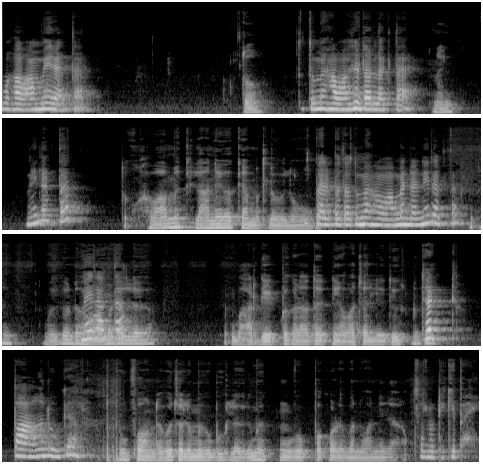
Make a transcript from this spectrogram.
वो हवा में रहता है। तो? तो तुम्हें हवा से डर लगता है? नहीं। नहीं लगता? तो हवा में खिलाने का क्या मतलब है लोगों को? पहले बता तुम्हें हवा में डर नहीं लगता। वही क्यों नहीं हवा में डर लेगा बाहर गेट पे खड़ा था इतनी हवा चल रही थी उसमें छट पागल हो क्या तुम फ़ोन रखो चलो मेरे को भूख लग रही मैं वो पकौड़े बनवाने जा रहा हूँ। चलो ठीक है बाय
